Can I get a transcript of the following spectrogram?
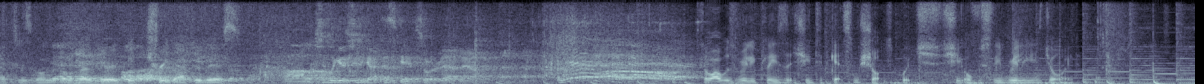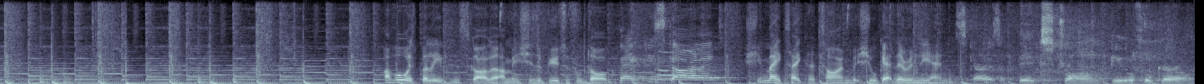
Anthony's going to get over a very big treat after this. Oh, she's looking. She got this game sorted out now. Yeah! So I was really pleased that she did get some shots, which she obviously really enjoyed. I've always believed in Scarlett. I mean, she's a beautiful dog. Thank you, Scarlett. She may take her time, but she'll get there in the end. Scarlett's a big, strong, beautiful girl.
